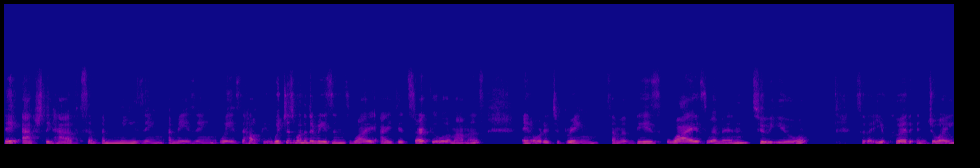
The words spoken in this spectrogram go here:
they actually have some amazing, amazing ways to help you, which is one of the reasons why I did start Geula Mamas in order to bring some of these wise women to you so that you could enjoy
